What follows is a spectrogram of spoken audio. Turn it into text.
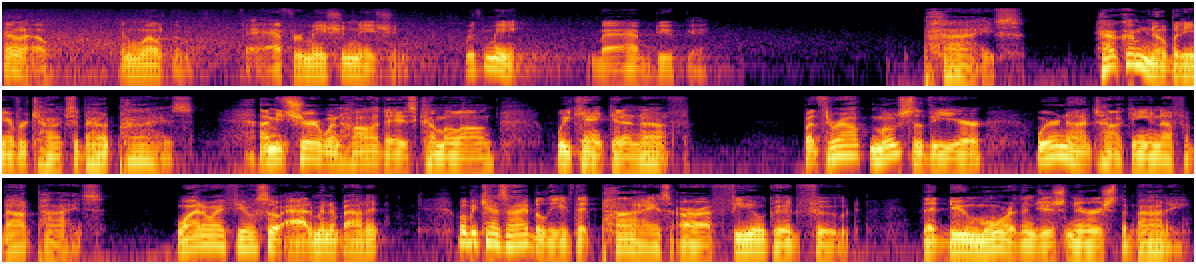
Hello, and welcome to Affirmation Nation with me, Bob Ducca. Pies. How come nobody ever talks about pies? I mean, sure, when holidays come along, we can't get enough. But throughout most of the year, we're not talking enough about pies. Why do I feel so adamant about it? Well, because I believe that pies are a feel good food that do more than just nourish the body,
